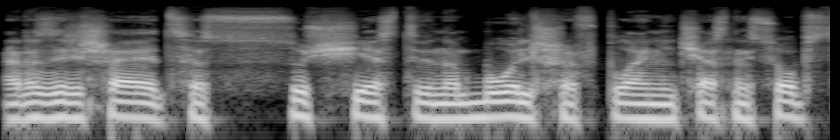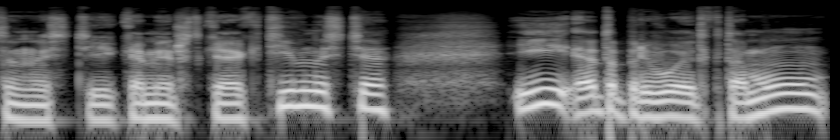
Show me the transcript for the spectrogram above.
разрешается существенно больше в плане частной собственности и коммерческой активности. И это приводит к тому,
